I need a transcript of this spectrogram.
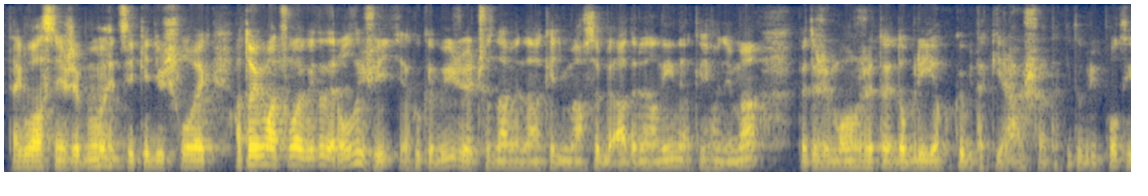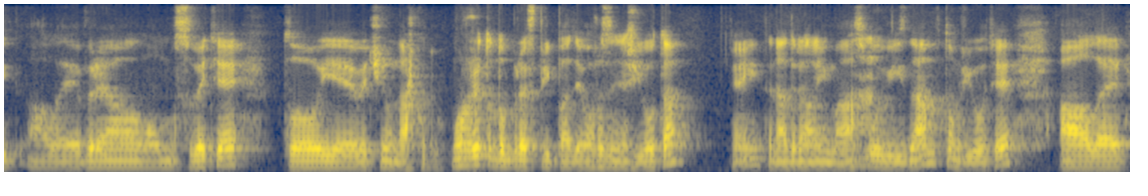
Tak vlastne, že v momente, keď už človek, a to by mal človek vedieť rozlišiť, ako keby, že čo znamená, keď má v sebe adrenalín a keď ho nemá, pretože možno, že to je dobrý, ako keby taký ráš a taký dobrý pocit, ale v reálnom svete to je väčšinou na škodu. Možno, že je to dobré v prípade ohrozenia života, Hej, ten adrenalín má svoj mhm. význam v tom živote, ale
